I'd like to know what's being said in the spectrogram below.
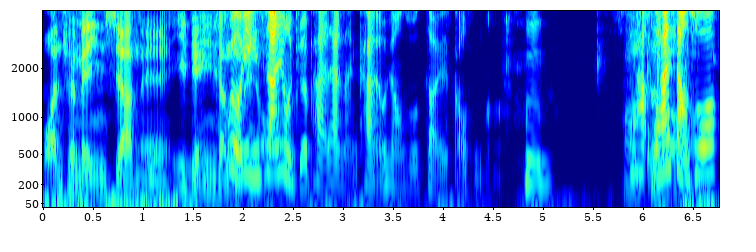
完全没印象哎，一点印象都没我有印象，啊因为我觉得拍的太难看了，我想说到底搞什么？嗯，我还我还想哦，说，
